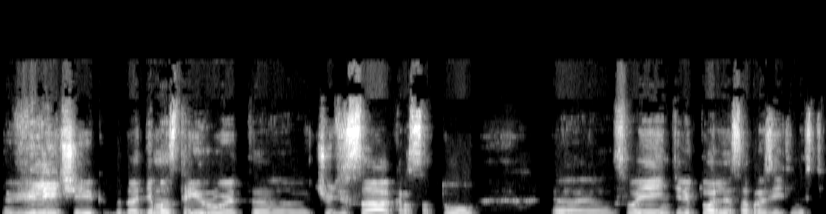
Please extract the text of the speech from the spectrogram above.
величии как бы, да, демонстрирует э, чудеса, красоту э, своей интеллектуальной сообразительности.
